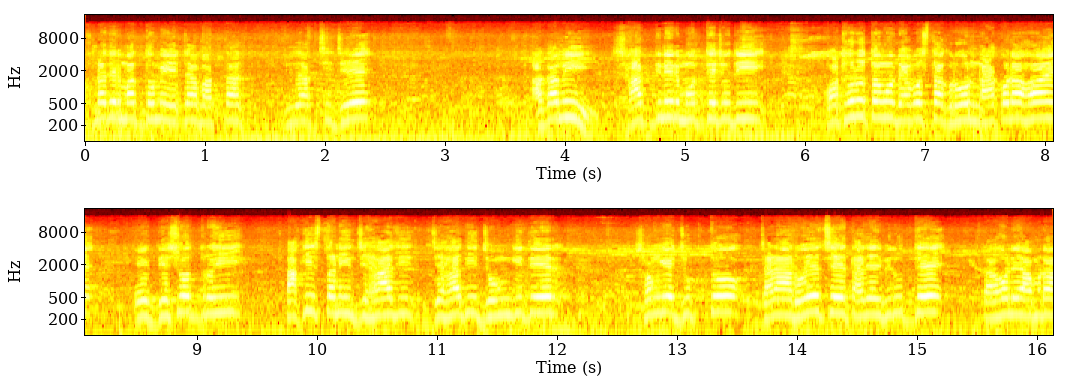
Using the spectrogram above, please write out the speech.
আপনাদের মাধ্যমে এটা বার্তা দিয়ে যাচ্ছি যে আগামী সাত দিনের মধ্যে যদি কঠোরতম ব্যবস্থা গ্রহণ না করা হয় এই দেশদ্রোহী পাকিস্তানি জেহাদি জেহাদি জঙ্গিদের সঙ্গে যুক্ত যারা রয়েছে তাদের বিরুদ্ধে তাহলে আমরা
